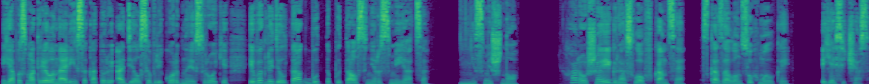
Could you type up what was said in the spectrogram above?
Я посмотрела на Риса, который оделся в рекордные сроки и выглядел так, будто пытался не рассмеяться. Не смешно. Хорошая игра слов в конце, сказал он с ухмылкой. Я сейчас.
